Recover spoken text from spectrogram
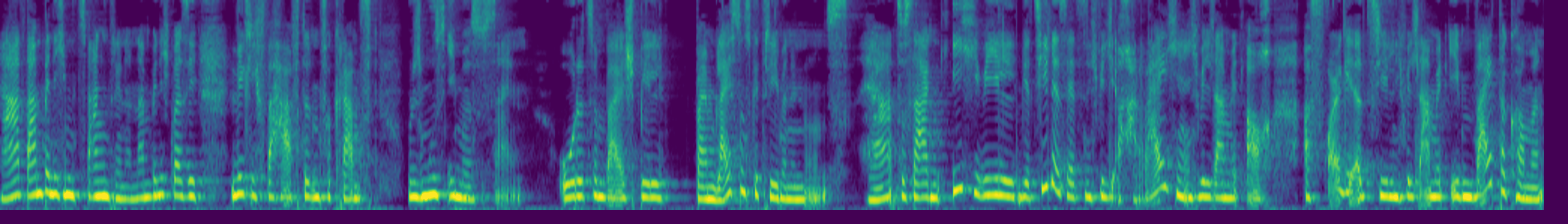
Ja, dann bin ich im Zwang drinnen, dann bin ich quasi wirklich verhaftet und verkrampft und es muss immer so sein. Oder zum Beispiel beim Leistungsgetriebenen in uns, ja, zu sagen, ich will mir Ziele setzen, ich will die auch erreichen, ich will damit auch Erfolge erzielen, ich will damit eben weiterkommen.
